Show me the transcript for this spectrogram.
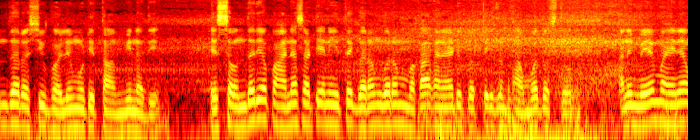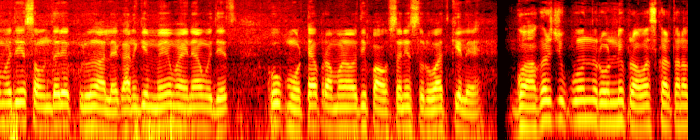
सुंदर अशी भली मोठी तांबी नदी. हे सौंदर्य पाहण्यासाठी आणि इथे गरम गरम मका खाण्यासाठी प्रत्येकजण थांबत असतो. आणि मे महिन्यामध्ये सौंदर्य खुलून आलं आहे कारण की मे महिन्यामध्येच खूप मोठ्या प्रमाणावरती पावसाने सुरुवात केली आहे ग्वागर चिपळूण रोडने प्रवास करताना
